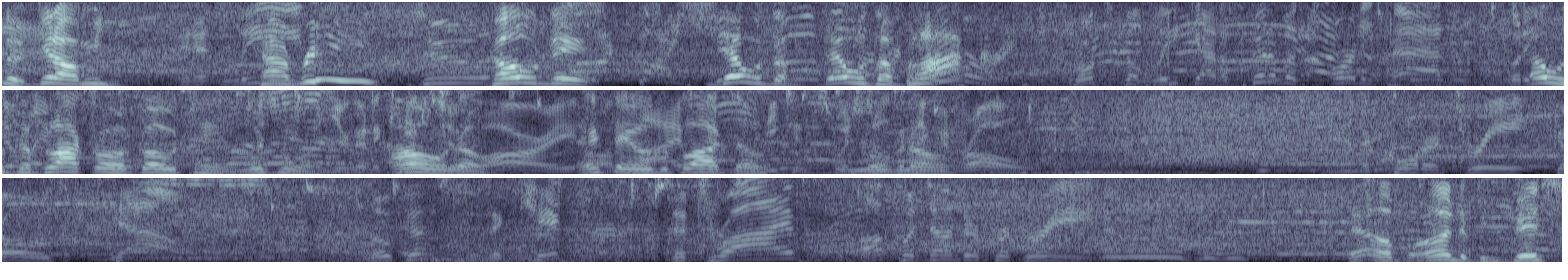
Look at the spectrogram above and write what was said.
Look, get off me. And it leads Kyrie, block That was a that was a block. Brooks the leak out a bit of a tardy pass, but That was a able block to or a goal team. Which one? You're going to keep I don't know. They say it was a lively block so though. he can switch Moving those on. and rolls. And the quarter three goes down. Luka, the kick, the drive, up and under for Green. That upper under be vicious.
